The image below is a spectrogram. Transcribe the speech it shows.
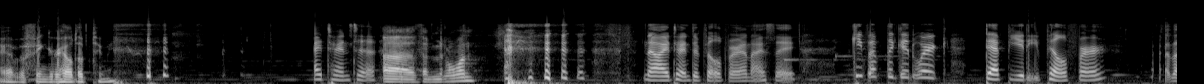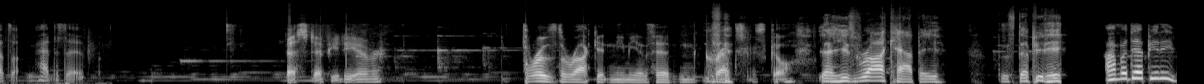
I have a finger held up to me. I turn to Uh, the middle one? no, I turn to Pilfer and I say, "Keep up the good work, Deputy Pilfer." That's all I had to say. Best deputy ever. Throws the rock at Nemia's head and cracks his skull. Yeah, he's rock happy. This deputy. I'm a deputy.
